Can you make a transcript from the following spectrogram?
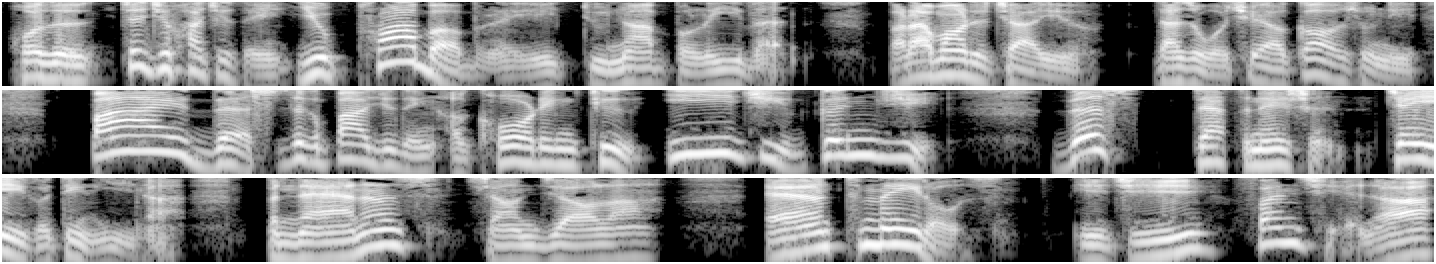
或者这句话就等于 You probably do not believe it, but I want to tell you，但是我却要告诉你 ，by this 这个 by 就等于 according to 依据根据 this definition 这个定义呢，bananas 香蕉啦，and tomatoes 以及番茄呢，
